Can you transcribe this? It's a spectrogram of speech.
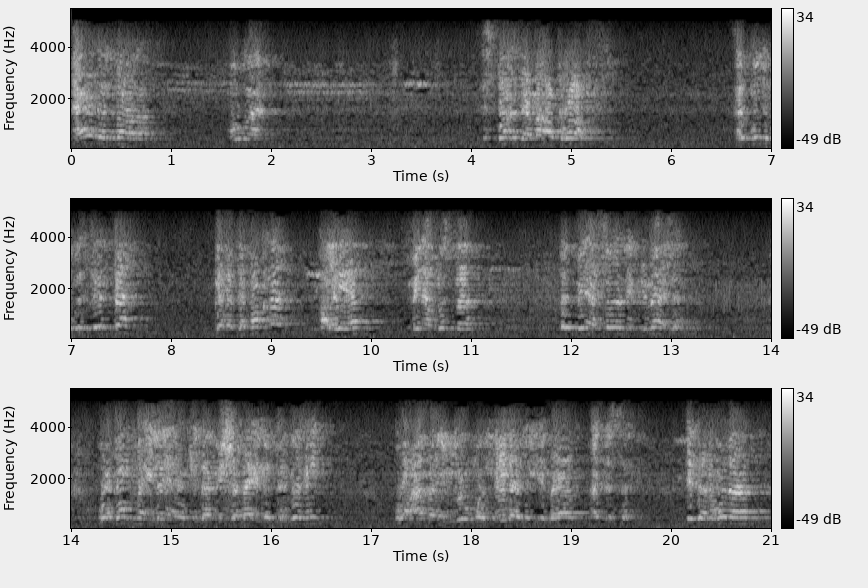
هذا الفهرس هو استخدم أطراف الكتب الستة كما اتفقنا عليها من المسند من سنن ابن ماجه وضم إليها كتاب الشمائل الترمذي وعمل اليوم والليلة للإمام النسائي إذا هنا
